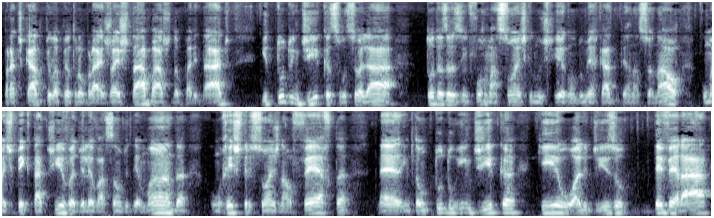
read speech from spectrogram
praticado pela Petrobras já está abaixo da paridade e tudo indica, se você olhar todas as informações que nos chegam do mercado internacional, com uma expectativa de elevação de demanda, com restrições na oferta, né? Então, tudo indica que o óleo diesel deverá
